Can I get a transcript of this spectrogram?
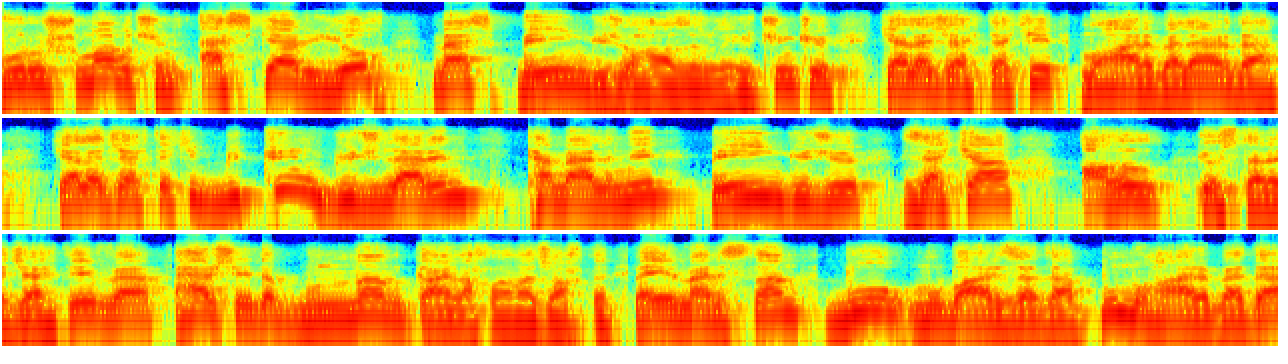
vuruşmaq üçün əskər yox, məhz beyin gücü hazırlayır. Çünki gələcəkdəki müharibələr də, gələcəkdəki bütün güclərin təməlini beyin gücü, zəka, ağıl göstərəcəkdir və hər şeydə bundan qaynaqlanacaqdır. Və Ermənistan bu mübarizədə, bu müharibədə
